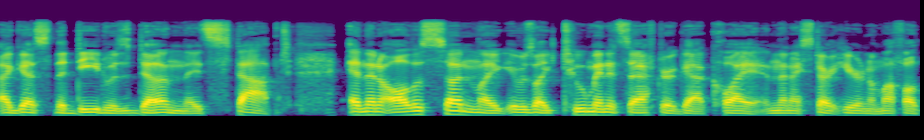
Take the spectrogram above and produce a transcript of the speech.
I guess the deed was done. They stopped, and then all of a sudden, like it was like two minutes after it got quiet, and then I start hearing a muffled.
